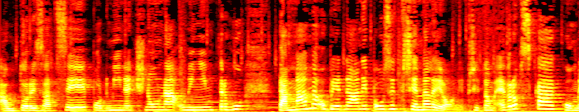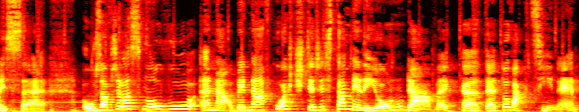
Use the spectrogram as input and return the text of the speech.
autorizaci podmínečnou na unijním trhu. Tam máme objednány pouze 3 miliony. Přitom Evropská komise uzavřela smlouvu na objednávku až 400 milionů dávek této vakcíny.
